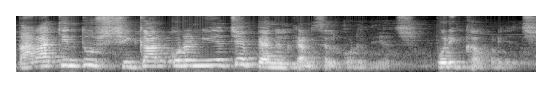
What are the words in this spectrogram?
তারা কিন্তু স্বীকার করে নিয়েছে প্যানেল ক্যান্সেল করে দিয়েছে, পরীক্ষা করিয়েছে।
